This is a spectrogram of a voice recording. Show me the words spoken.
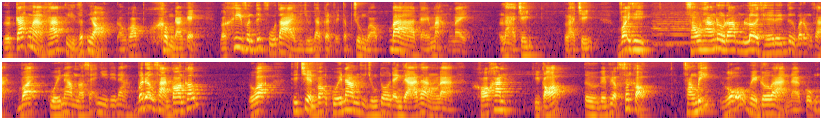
rồi các mảng khác thì rất nhỏ, đóng góp không đáng kể. Và khi phân tích phú tài thì chúng ta cần phải tập trung vào ba cái mảng này là chính là chính. Vậy thì 6 tháng đầu năm, lợi thế đến từ bất động sản. Vậy cuối năm nó sẽ như thế nào? Bất động sản còn không? Đúng không ạ? Thì triển vọng cuối năm thì chúng tôi đánh giá rằng là khó khăn thì có từ cái việc xuất khẩu sang Mỹ. Gỗ về cơ bản là cũng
